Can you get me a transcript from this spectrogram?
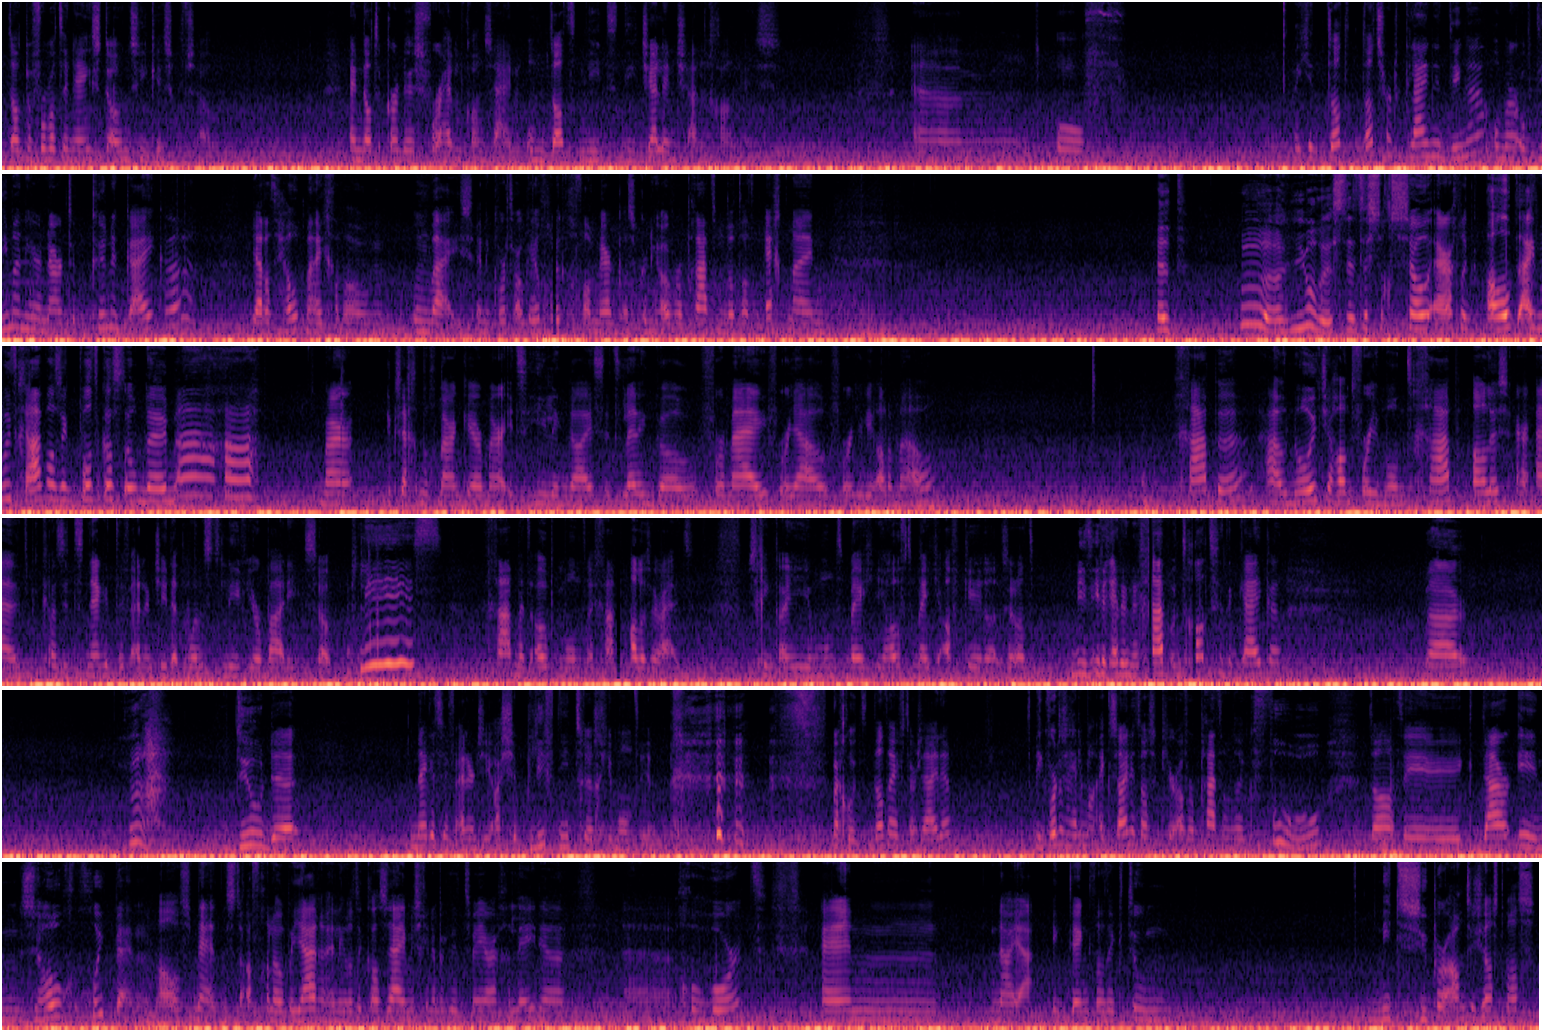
dat bijvoorbeeld ineens Toon ziek is of zo. En dat ik er dus voor hem kan zijn, omdat niet die challenge aan de gang is. Um, of weet je, dat, dat soort kleine dingen, om er op die manier naar te kunnen kijken, ja, dat helpt mij gewoon onwijs. En ik word er ook heel gelukkig van, merk als ik er nu over praat, omdat dat echt mijn. Het Oh, jongens, dit is toch zo erg dat ik altijd moet gaan als ik podcast opneem. Ah. Maar ik zeg het nog maar een keer, maar it's healing guys. It's letting go. Voor mij, voor jou, voor jullie allemaal. Gapen, hou nooit je hand voor je mond. Gaap alles eruit. Because it's negative energy that wants to leave your body. So please, gaap met open mond en gaap alles eruit. Misschien kan je je mond een beetje, je hoofd een beetje afkeren, zodat niet iedereen in een gapend gat zit te kijken. Maar duw de negative energy alsjeblieft niet terug je mond in. maar goed, dat heeft terzijde. Ik word dus helemaal excited als ik hierover praat, omdat ik voel dat ik daarin zo gegroeid ben als mens de afgelopen jaren. En wat ik al zei, misschien heb ik dit twee jaar geleden uh, gehoord. En nou ja, ik denk dat ik toen niet super enthousiast was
